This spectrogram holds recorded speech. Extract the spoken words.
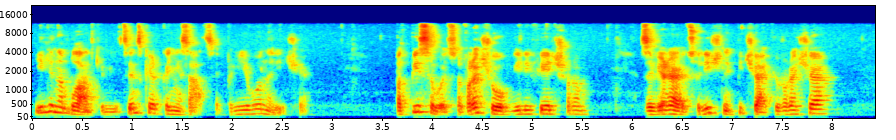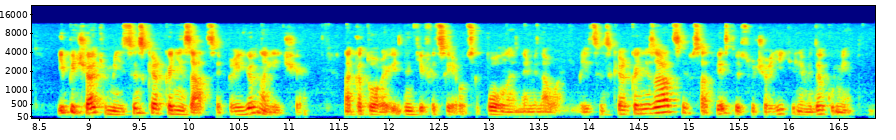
или на бланке медицинской организации при его наличии подписываются врачом или фельдшером, заверяются личной печатью врача и печатью медицинской организации при ее наличии, на которой идентифицируется полное наименование медицинской организации в соответствии с учредительными документами.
